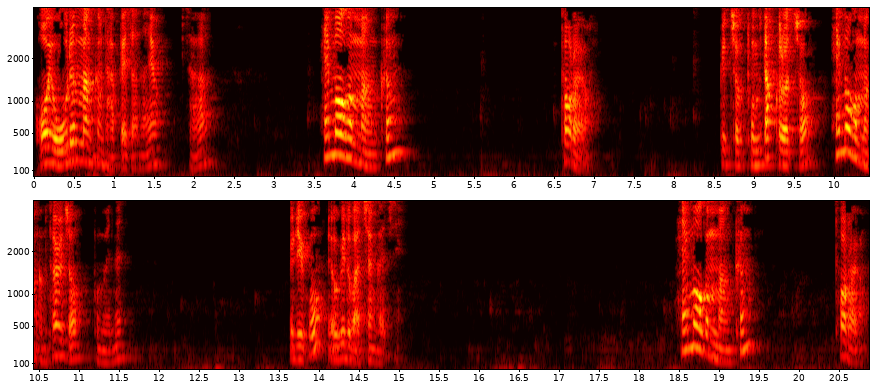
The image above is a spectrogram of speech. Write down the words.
거의 오른 만큼 다 빼잖아요. 자, 해 먹은 만큼 털어요. 그쵸. 보면 딱 그렇죠. 해먹은 만큼 털죠. 보면은. 그리고 여기도 마찬가지. 해먹은 만큼 털어요.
